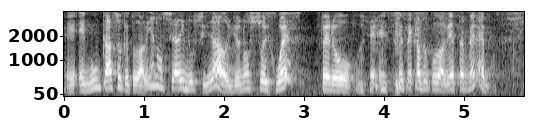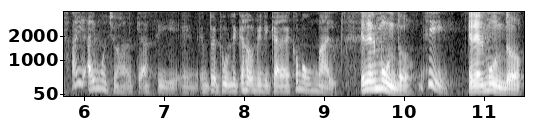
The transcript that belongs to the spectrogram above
eh, en un caso que todavía no se ha dilucidado. Yo no soy juez, pero ese caso todavía está en veremos. Hay, hay muchos así en, República Dominicana, es como un mal. En el mundo. Sí. En el mundo.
